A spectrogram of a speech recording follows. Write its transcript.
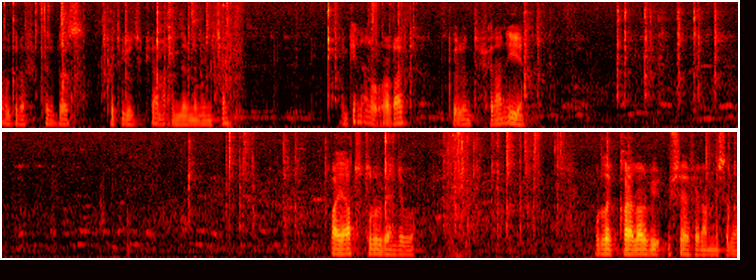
O grafikler biraz kötü gözüküyor ama indirmediğim için. Genel olarak görüntü falan iyi. Bayağı tutulur bence bu. Burada kayalar büyütmüşler falan mesela.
